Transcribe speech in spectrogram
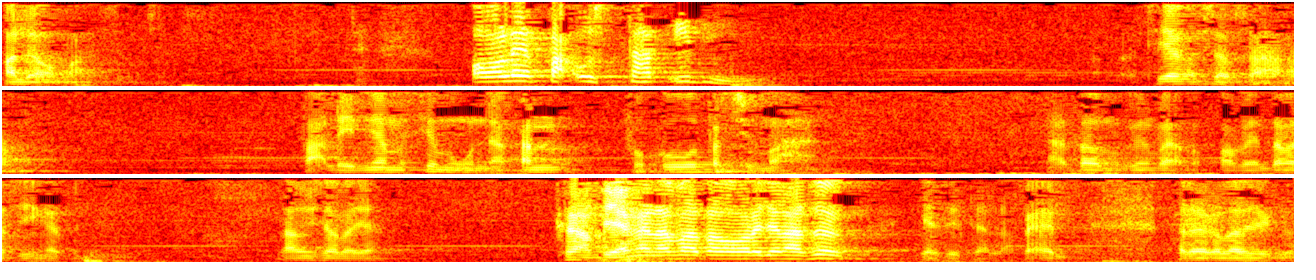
oleh Allah Azza wa. Oleh Pak Ustadz ini, dia nggak bisa Arab. Taklimnya mesti menggunakan buku terjemahan. Atau mungkin Pak Pak masih ingat. Tahu insyaallah ya. Kerambiangan apa atau orangnya langsung? Ya sudah lah PN. Ada kelas itu.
